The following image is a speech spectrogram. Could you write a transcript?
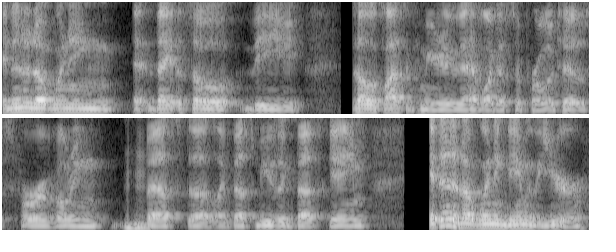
it ended up winning. They so the Zelda Classic community they have like a superlatives for voting Mhm. best uh, like best music, best game. It ended up winning game of the year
